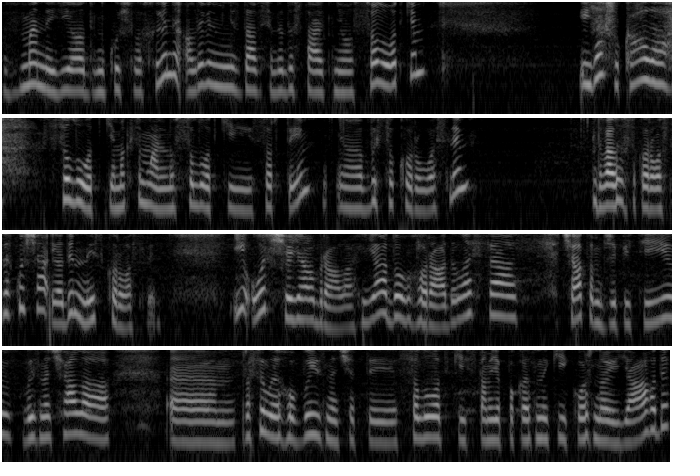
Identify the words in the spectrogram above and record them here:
В мене є один кущ лохини, але він мені здався недостатньо солодким. І я шукала солодкі, максимально солодкі сорти, е, високорослі. Два високорослих куща і один низькорослий. І ось що я обрала. Я довго радилася з чатом GPT, визначала, е, просила його визначити солодкість, там є показники кожної ягоди.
